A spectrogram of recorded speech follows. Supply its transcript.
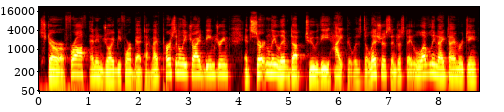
stir or froth, and enjoy before bedtime. I've personally tried Beam Dream. It certainly lived up to the hype. It was delicious and just a lovely nighttime routine.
